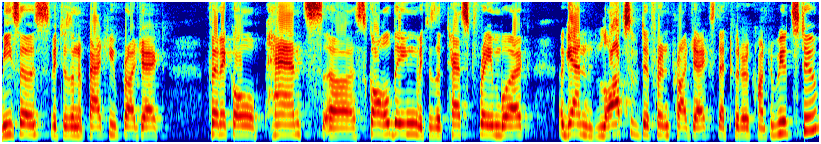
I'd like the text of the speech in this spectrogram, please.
Mesos, which is an Apache project, Finagle, Pants, uh, Scalding, which is a test framework. Again, lots of different projects that Twitter contributes to.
